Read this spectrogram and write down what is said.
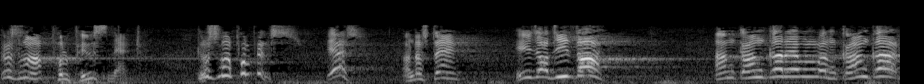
Krishna fulfills that. Krishna fulfills. Yes. Understand? He is Ajita, unconquerable, unconquered.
